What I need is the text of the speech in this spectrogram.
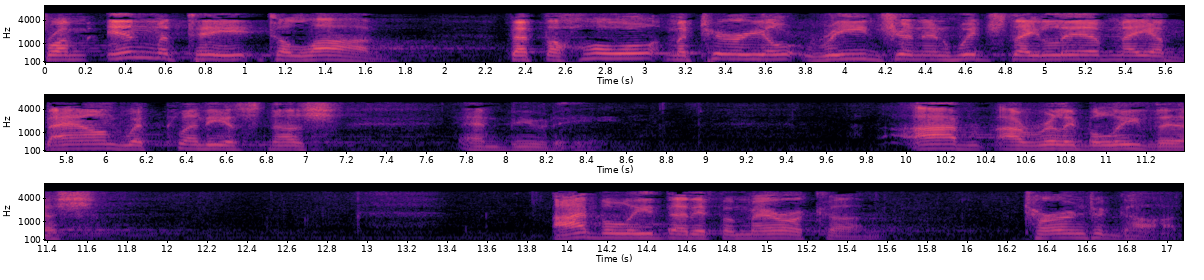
from enmity to love, that the whole material region in which they live may abound with plenteousness and beauty. I, I really believe this. I believe that if America turned to God,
